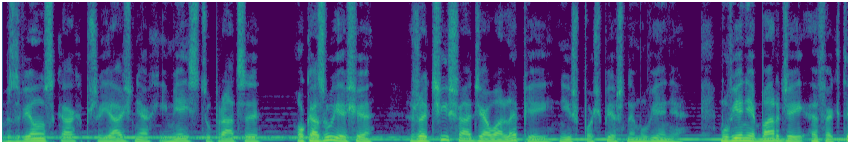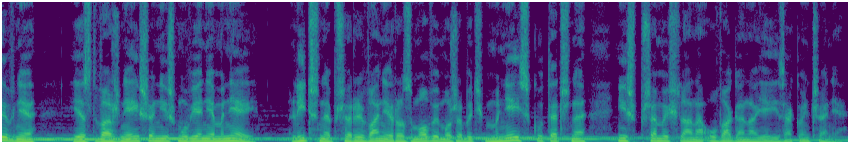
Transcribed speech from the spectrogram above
W związkach, przyjaźniach i miejscu pracy okazuje się, że cisza działa lepiej niż pośpieszne mówienie. Mówienie bardziej efektywnie jest ważniejsze niż mówienie mniej. Liczne przerywanie rozmowy może być mniej skuteczne niż przemyślana uwaga na jej zakończenie.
